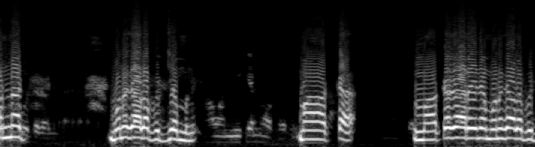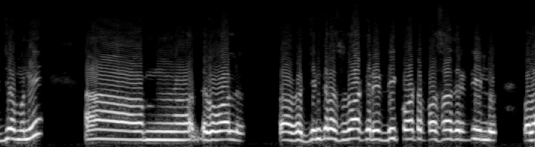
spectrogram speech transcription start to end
ఉన్న మునగాల బుజ్జమ్మని మా అక్క మా అక్కగారైన మునగాల బుజ్జమ్మని వాళ్ళు జింకల సుధాకర్ రెడ్డి కోట ప్రసాద్ రెడ్డి వీళ్ళు వాళ్ళ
